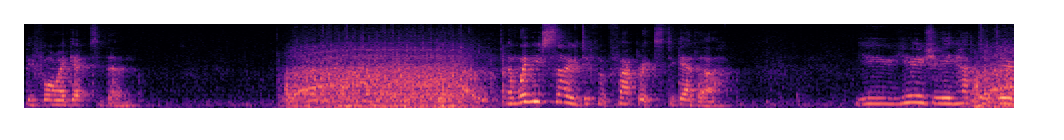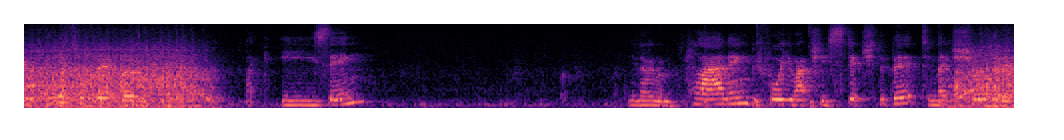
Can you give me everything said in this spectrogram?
before I get to them. And when you sew different fabrics together, you usually have to do a little bit of like easing you know, and planning before you actually stitch the bit to make sure that it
